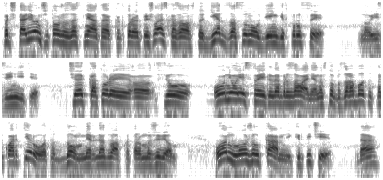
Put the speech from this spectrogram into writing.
почтальонша тоже заснята, которая пришла и сказала, что дед засунул деньги в трусы. Ну, извините. Человек, который э, всю... У него есть строительное образование, но чтобы заработать на квартиру, вот тот дом Мерлина 2, в котором мы живем, он ложил камни, кирпичи, да?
